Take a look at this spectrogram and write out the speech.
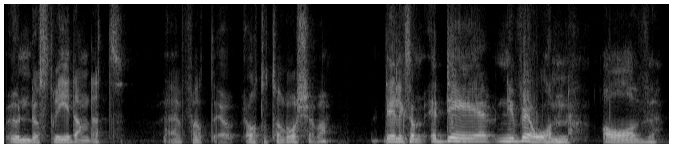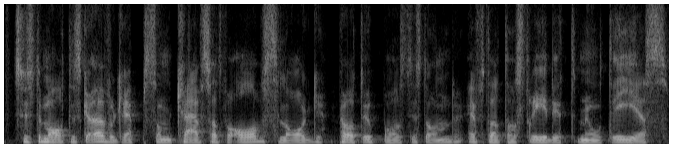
under stridandet eh, för att återta Rojava. Det är liksom är det nivån av systematiska övergrepp som krävs för att få avslag på ett uppehållstillstånd efter att ha stridit mot IS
